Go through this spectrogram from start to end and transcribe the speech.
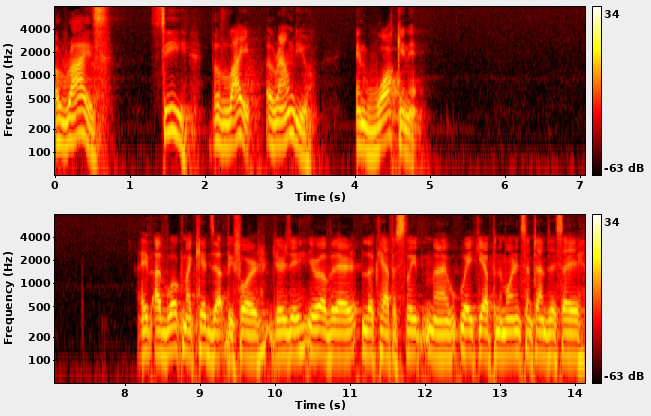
arise, see the light around you, and walk in it. I've, woke my kids up before, Jersey. You're over there, look half asleep. When I wake you up in the morning, sometimes I say,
